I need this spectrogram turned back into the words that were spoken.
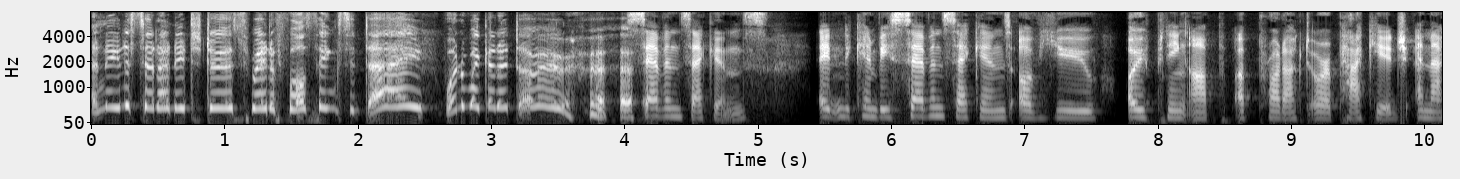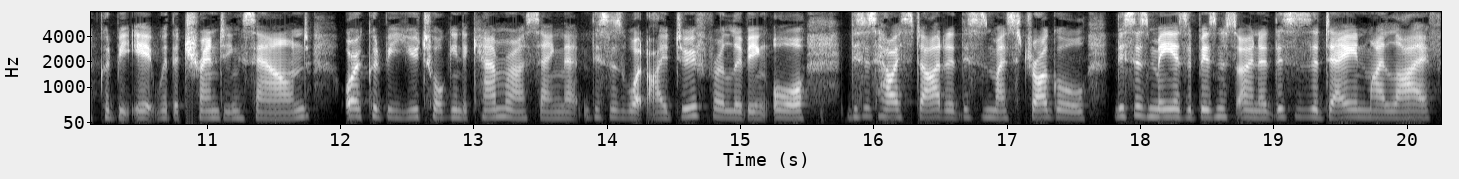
Anita said I need to do three to four things a day. What am I going to do? Seven seconds. It can be seven seconds of you opening up a product or a package, and that could be it with a trending sound, or it could be you talking to camera saying that this is what I do for a living, or this is how I started, this is my struggle, this is me as a business owner, this is a day in my life.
